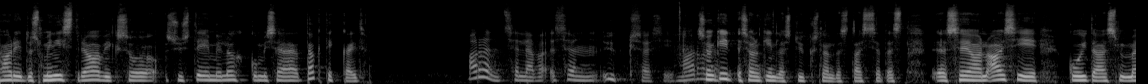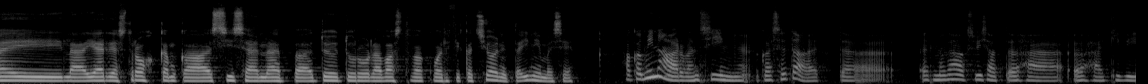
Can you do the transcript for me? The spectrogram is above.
haridusministri Aaviksoo süsteemi lõhkumise taktikaid. arvad, et selle, see on üks asi? see on, see on kindlasti üks nendest asjadest. see on asi, kuidas meile järjest rohkem ka siseneb tööturule vastava kvalifikatsioonita inimesi aga mina arvan siin ka seda, et, et ma tahaks visata ühe, ühe kivi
